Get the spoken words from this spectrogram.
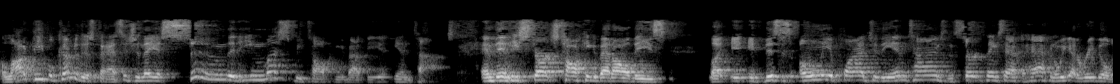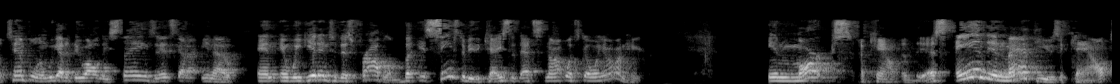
a lot of people come to this passage and they assume that he must be talking about the end times. And then he starts talking about all these, like if this is only applied to the end times and certain things have to happen, we got to rebuild a temple and we got to do all these things and it's got to, you know, and, and we get into this problem. But it seems to be the case that that's not what's going on here. In Mark's account of this and in Matthew's account,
